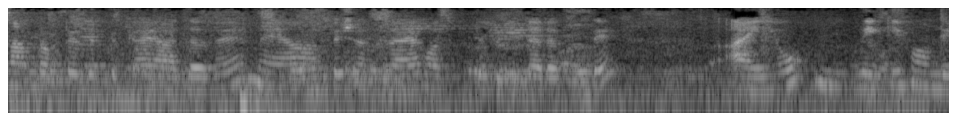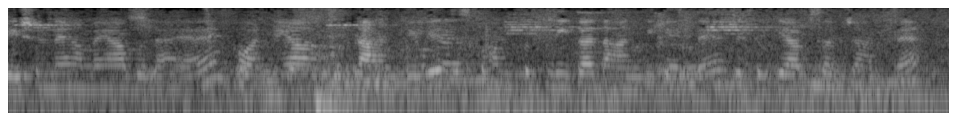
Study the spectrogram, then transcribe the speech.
नाम डॉक्टर दीपिका यादव है। मैं यहाँ पे शंकराय हॉस्पिटल की तरफ़ से आई हूँ। नेकी फाउंडेशन ने हमें यहाँ बुलाया है कॉर्निया दान के लिए, जिसको हम पुतली का दान भी कहते हैं, जैसे कि आप सब जानते हैं।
